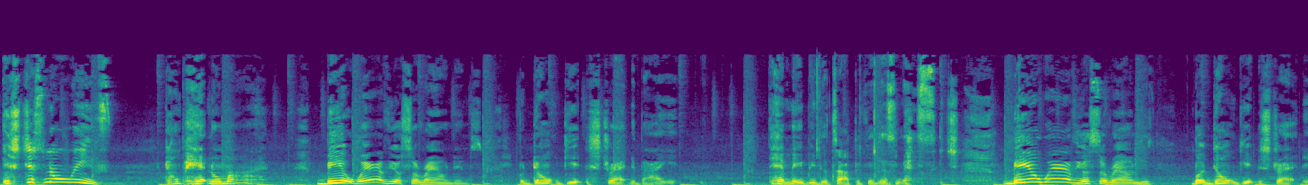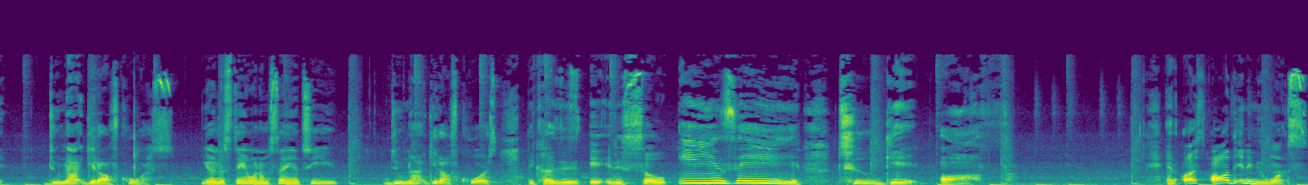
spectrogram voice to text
It's just noise. Don't pay it no mind. Be aware of your surroundings, but don't get distracted by it. That may be the topic of this message. Be aware of your surroundings, but don't get distracted. Do not get off course. You understand what I'm saying to you? Do not get off course because it, is so easy to get off. And us, all the enemy wants.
